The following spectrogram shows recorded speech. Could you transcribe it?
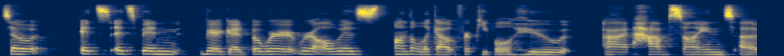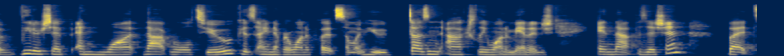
So it's it's been very good, but we're we're always on the lookout for people who uh, have signs of leadership and want that role too, because I never want to put someone who doesn't actually want to manage in that position. But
